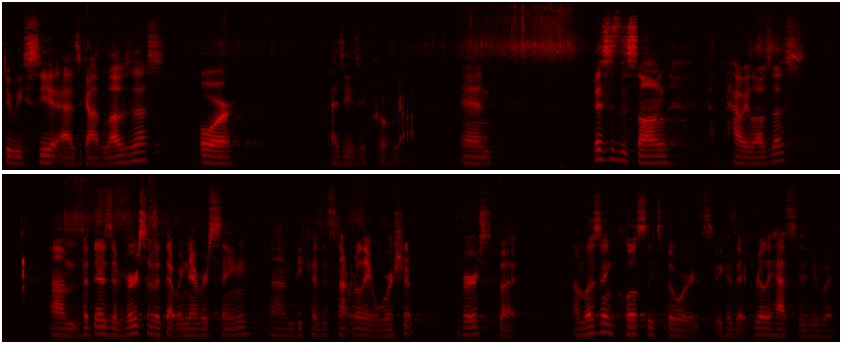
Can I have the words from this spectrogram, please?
do we see it as God loves us or as He's a cruel God? And this is the song, How He Loves Us. Um, but there's a verse of it that we never sing um, because it's not really a worship verse, but I'm listening closely to the words because it really has to do with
